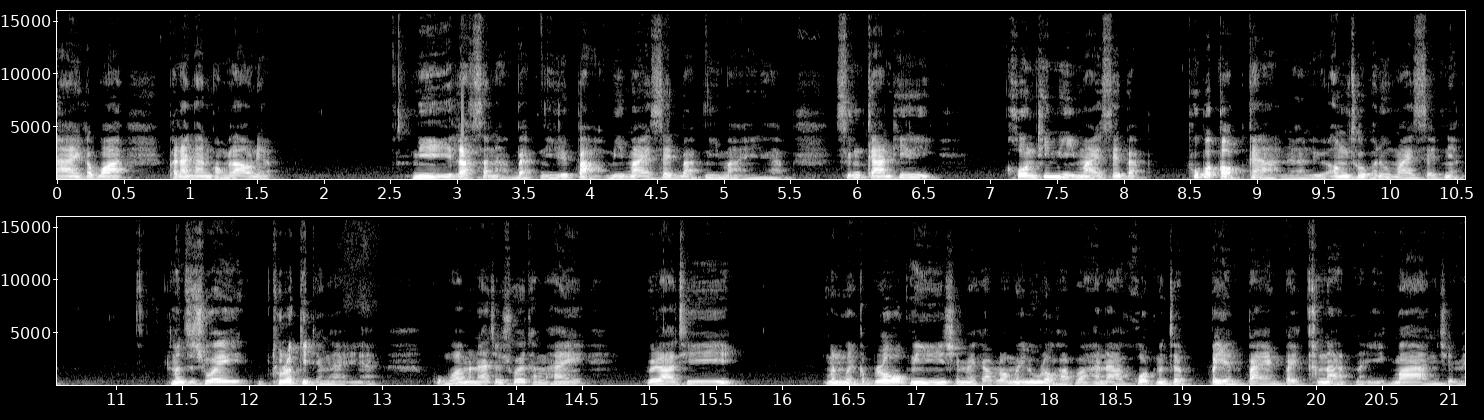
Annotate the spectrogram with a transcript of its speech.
ง่ายๆครับว่าพนักงานของเราเนี่ย มีลักษณะแบบนี้หรือเปล่า มี mindset แบบนี้ไหมนะครับ ซึ่งการที่คนที่มี mindset แบบผู้ประกอบการนะหรือ entrepreneur mindset เนี่ย มันจะช่วยธุรกิจยังไงนะ ผมว่ามันน่าจะช่วยทำให้เวลาที่มันเหมือนกับโลกนี้ใช่ไหมครับ เราไม่รู้หรอกครับว่าอนาคตมันจะเปลี่ยนแปลงไปขนาดไหนอีกบ้างใช่ไหม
